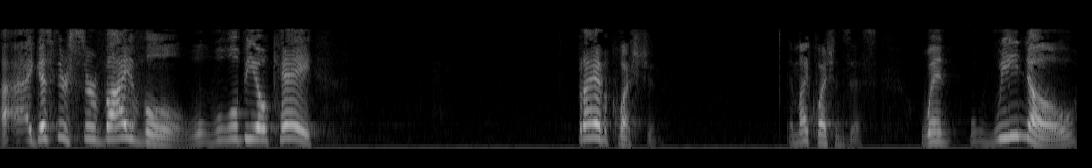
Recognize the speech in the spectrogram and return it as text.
I guess there's survival. We'll, be okay. But I have a question. And my question is this when we know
